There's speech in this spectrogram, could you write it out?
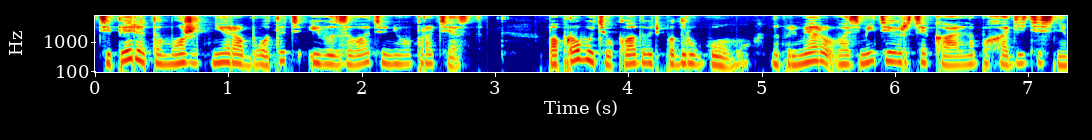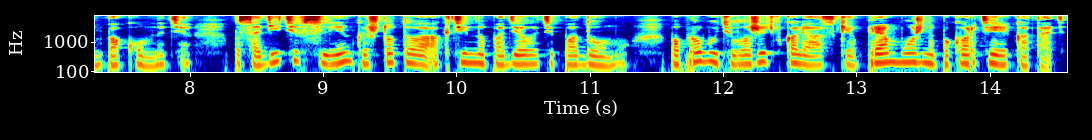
Теперь это может не работать и вызывать у него протест. Попробуйте укладывать по-другому. Например, возьмите вертикально, походите с ним по комнате. Посадите в слинг и что-то активно поделайте по дому. Попробуйте уложить в коляске. Прям можно по квартире катать.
